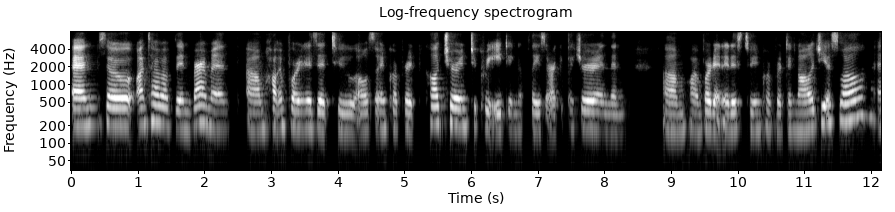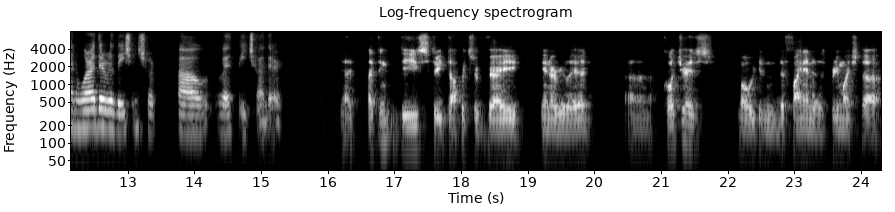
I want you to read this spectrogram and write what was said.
and so on top of the environment um, how important is it to also incorporate culture into creating a place or architecture? And then um, how important it is to incorporate technology as well? And what are the relationship uh, with each other? Yeah i think these three topics are very interrelated. Uh, culture is well, we can define it as pretty much the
